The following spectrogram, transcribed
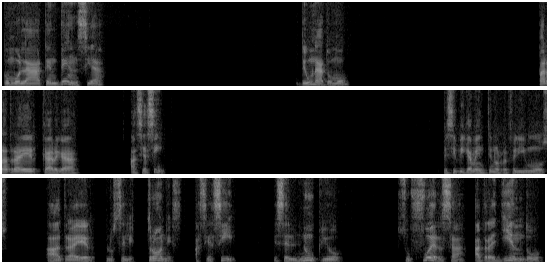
como la tendencia de un átomo para atraer carga hacia sí. Específicamente nos referimos a atraer los electrones hacia sí. Es el núcleo, su fuerza, atrayendo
